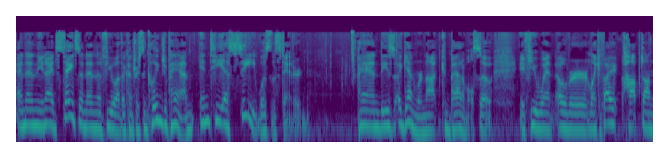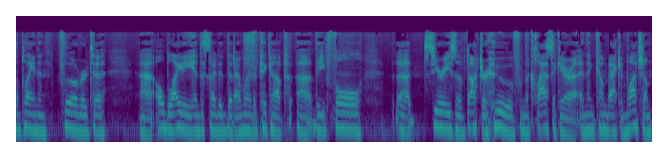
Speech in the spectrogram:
And then the United States and then a few other countries, including Japan, NTSC was the standard. And these, again, were not compatible. So if you went over, like if I hopped on the plane and flew over to uh, Old Blighty and decided that I wanted to pick up uh, the full uh, series of Doctor Who from the classic era and then come back and watch them,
